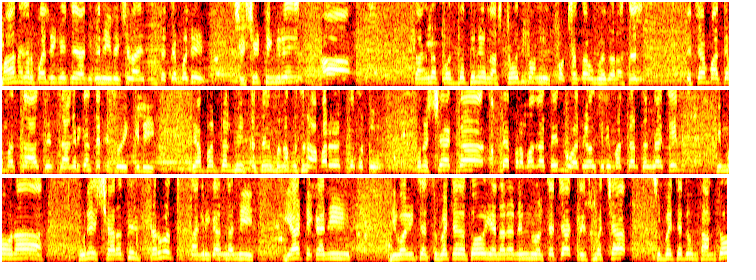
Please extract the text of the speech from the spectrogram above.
महानगरपालिकेच्या या ठिकाणी इलेक्शन आहेत. त्याच्यामध्ये शशी टिंगरे हा चांगल्या पद्धतीने राष्ट्रवादी काँग्रेस पक्षाचा उमेदवार असेल त्याच्या माध्यमातून आज नागरिकांसाठी सोय केली त्याबद्दल मी त्याचे मनापासून आभार व्यक्त करतो. पुनश्च एकदा आपल्या प्रभागातील वडगाव श्री मतदारसंघातील किंबहुना पुणे शहरातील सर्वच नागरिकांना मी या ठिकाणी दिवाळीच्या शुभेच्छा देतो. येणाऱ्या नवीन वर्षाच्या क्रिसमसच्या शुभेच्छा देऊन थांबतो.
